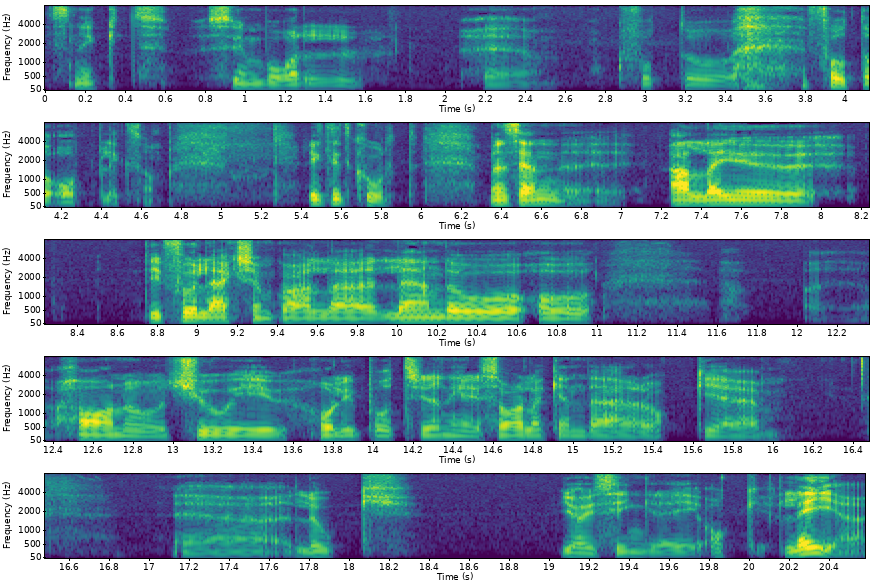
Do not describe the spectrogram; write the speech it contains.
snyggt symbol eh, och foto, foto-op liksom. Riktigt coolt. Men sen, eh, alla är ju, det är full action på alla. Lando och, och Han och Chewie håller ju på att trilla ner i Sarlaken där och eh, eh, Luke gör ju sin grej och Leia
